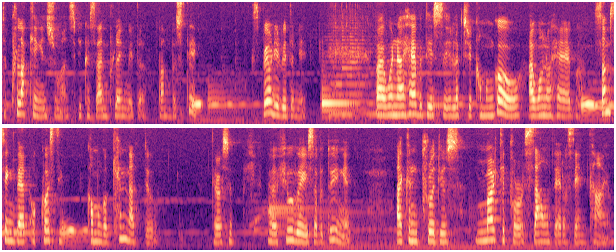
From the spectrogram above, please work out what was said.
the plucking instruments because I'm playing with a bamboo stick. It's very rhythmic. But when I have this electric Komungo, I want to have something that acoustic Komungo cannot do. There's a, a few ways of doing it. I can produce multiple sounds at the same time.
